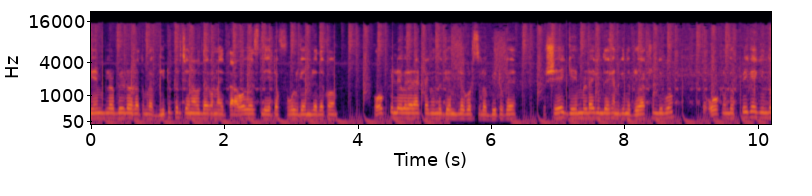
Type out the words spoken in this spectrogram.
গেম প্লের ভিডিওটা তোমরা বিটুকের চ্যানেল দেখো নাই, তারা অবভিয়াসলি এটা ফুল গেম প্লে দেখো ওপি লেভেলের একটা কিন্তু গেম প্লে করছিল বিটুকে তো সেই গেম প্লেটাই কিন্তু এখানে কিন্তু রিয়াকশন দিব। তো ও কিন্তু পিকে কিন্তু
